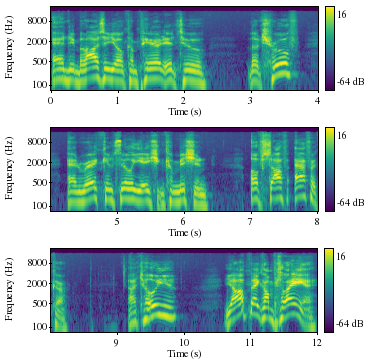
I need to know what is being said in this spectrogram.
And de Blasio compared it to the Truth and Reconciliation Commission of South Africa. I told you, y'all think I'm playing.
